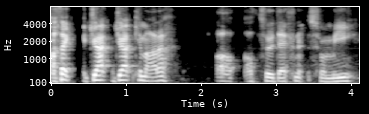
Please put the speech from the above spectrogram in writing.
I think Jack Jack Kamara are, are two definites for me,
